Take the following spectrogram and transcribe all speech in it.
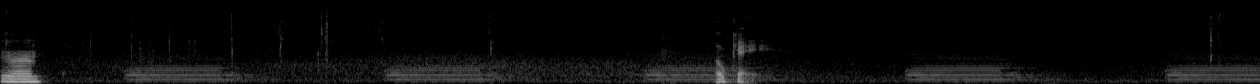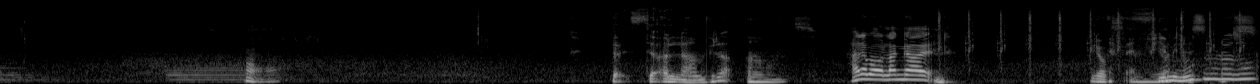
Ja. Okay. Oh. Da ist der Alarm wieder aus. Hat aber auch lang gehalten. Ja, FMJ vier Minuten ist oder so? nix.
